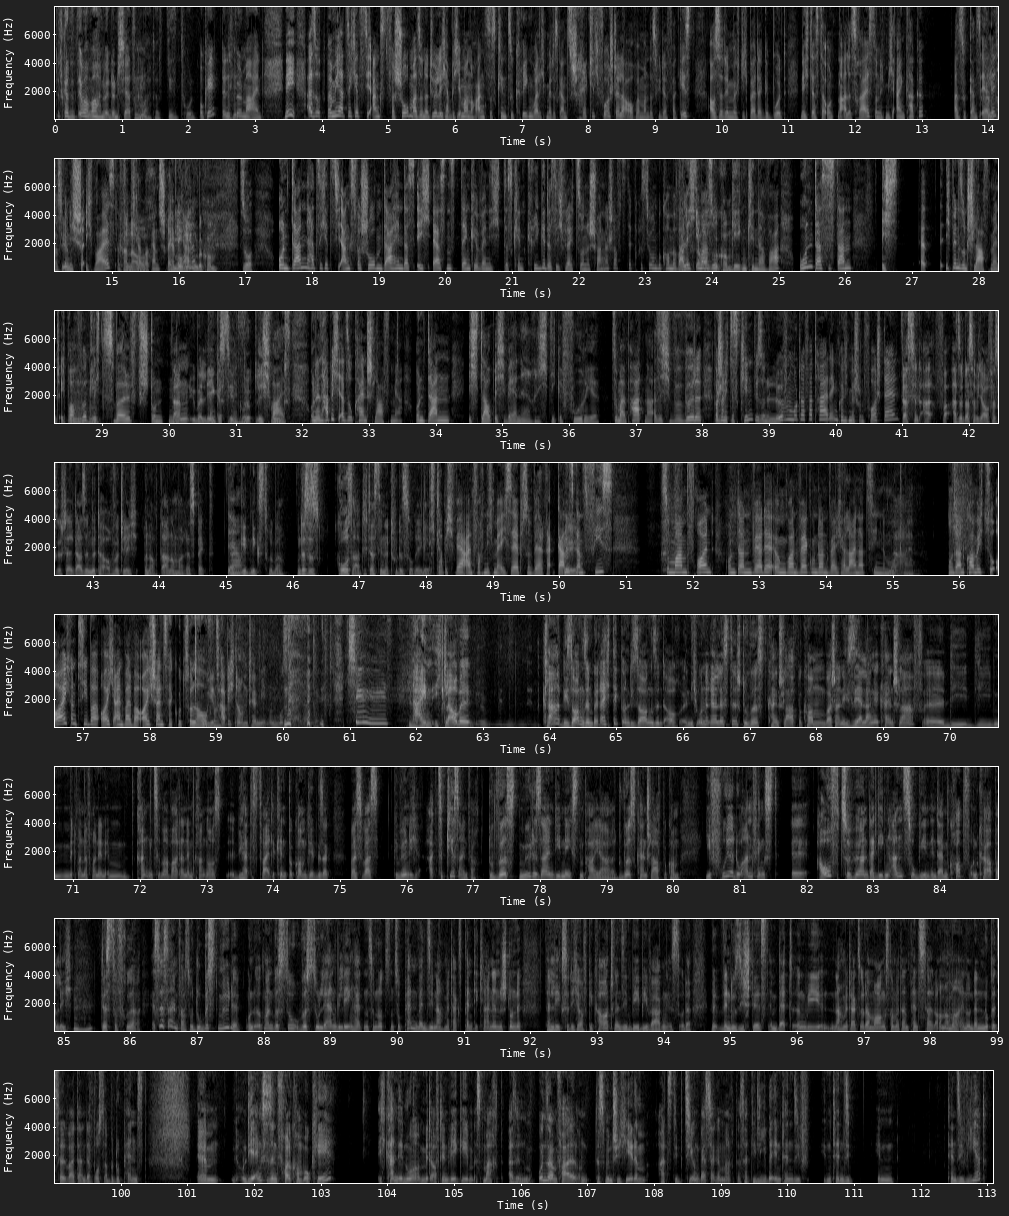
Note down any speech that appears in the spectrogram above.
Das kannst du jetzt immer machen, wenn du einen Scherz Mhm. gemacht hast, diesen Ton. Okay? Denn ich bin mal ein. Nee, also bei mir hat sich jetzt die Angst verschoben. Also natürlich habe ich immer noch Angst, das Kind zu kriegen, weil ich mir das ganz schrecklich vorstelle, auch wenn man das wieder vergisst. Außerdem möchte ich bei der Geburt nicht, dass da unten alles reißt und ich mich einkacke. Also ganz ehrlich, ich, ich weiß, Kann finde ich aber ganz schrecklich. Hämorrhoiden bekommen. So, und dann hat sich jetzt die Angst verschoben dahin, dass ich erstens denke, wenn ich das Kind kriege, dass ich vielleicht so eine Schwangerschaftsdepression bekomme, weil Kannst ich immer so bekommen. gegen Kinder war. Und dass es dann, ich, ich bin so ein Schlafmensch. Ich brauche wirklich zwölf Stunden. Mhm. Dann überleg geht's es dir mir wirklich Ich gut. weiß. Und dann habe ich also keinen Schlaf mehr. Und dann, ich glaube, ich wäre eine richtige Furie zu meinem Partner. Also ich würde wahrscheinlich das Kind wie so eine Löwenmutter verteidigen, könnte ich mir schon vorstellen. Das sind, also das habe ich auch festgestellt, da sind Mütter auch wirklich, und auch da nochmal Respekt, da Ja. geht nichts drüber. Und das ist großartig, dass die Natur das so regelt. Ich glaube, ich wäre einfach nicht mehr ich selbst und wäre ganz, Nee. ganz fies zu meinem Freund und dann wäre der irgendwann weg und dann wäre ich alleinerziehende Mutter. Nein. Und dann komme ich zu euch und ziehe bei euch ein, weil bei euch scheint es ja gut zu Oh, laufen. jetzt habe ich noch einen Termin und muss leider weg. Tschüss. Nein, ich glaube, klar, die Sorgen sind berechtigt und die Sorgen sind auch äh, nicht unrealistisch. Du wirst keinen Schlaf bekommen, wahrscheinlich sehr lange keinen Schlaf. Äh, Die, die mit meiner Freundin im Krankenzimmer war, dann im Krankenhaus, äh, die hat das zweite Kind bekommen, die hat gesagt, weißt du was, gewöhn dich, akzeptier's einfach. Du wirst müde sein die nächsten paar Jahre. Du wirst keinen Schlaf bekommen. Je früher du anfängst, äh, aufzuhören, dagegen anzugehen, in deinem Kopf und körperlich, desto früher. Es ist einfach so. Du bist müde. Und irgendwann wirst du, wirst du lernen, Gelegenheiten zu nutzen, zu pennen. Wenn sie nachmittags pennt, die Kleine eine Stunde, dann legst du dich auf die Couch, wenn sie im Babywagen ist. Oder wenn du sie stillst im Bett irgendwie nachmittags oder morgens nochmal, dann pennst du halt auch nochmal ein. Und dann nuckelst du halt weiter an der Brust, aber du pennst. Ähm, und die Ängste sind vollkommen okay. Ich kann dir nur mit auf den Weg geben, es macht, also in unserem Fall, und das wünsche ich jedem, hat es die Beziehung besser gemacht, das hat die Liebe intensiv, intensiv, in, intensiviert.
